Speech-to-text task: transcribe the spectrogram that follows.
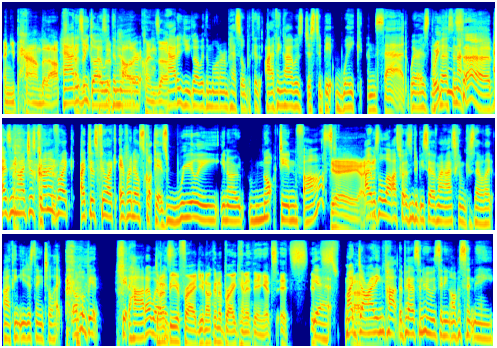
and you pound it up. How did as a- you go with the mortar? cleanser? How did you go with the mortar and pestle? Because I think I was just a bit weak and sad. Whereas the Weak person and I- sad. As in, I just kind of like, I just feel like everyone else got theirs really, you know, knocked in fast. yeah, yeah, yeah. I was the last person to be served my ice cream because they were like, I think you just need to like go a bit, bit harder. Whereas, Don't be afraid. You're not going to break anything. It's it's, it's yeah, my um, dining part, the person who was sitting opposite me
